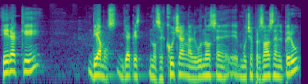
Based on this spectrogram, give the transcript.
era que, digamos, ya que nos escuchan algunos, eh, muchas personas en el Perú,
